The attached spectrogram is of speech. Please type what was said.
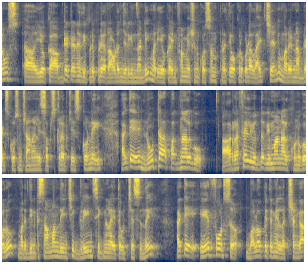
న్యూస్. ఆ, ఈ యొక్క అప్డేట్ అనేది ఇప్పుడిప్పుడే రావడం జరిగిందండి. మరి ఈ యొక్క ఇన్ఫర్మేషన్ కోసం ప్రతి ఒక్కరు కూడా లైక్ చేయండి. మరిన్ని అప్డేట్స్ కోసం ఛానల్ని సబ్స్క్రైబ్ చేసుకోండి. అయితే నూట పద్నాలుగు రఫేల్ యుద్ధ విమానాల కొనుగోలు మరి దీనికి సంబంధించి గ్రీన్ సిగ్నల్ అయితే వచ్చేసింది. అయితే ఎయిర్ ఫోర్స్ బలోపేతమే లక్ష్యంగా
